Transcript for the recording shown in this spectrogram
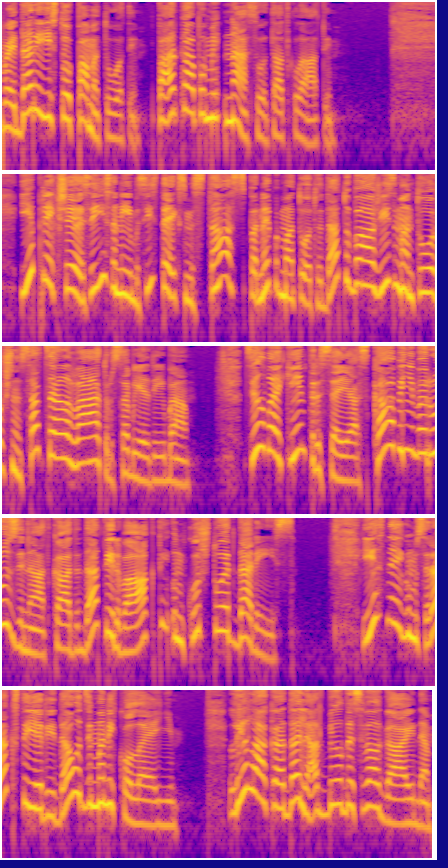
vai darījis to pamatoti. Pārkāpumi nesot atklāti. Iepriekšējais īstenības izteiksmes stāsts par nepamatotu datubāžu izmantošanu sacēla vētru sabiedrībā. Cilvēki interesējās, kā viņi var uzzināt, kāda dati ir vākti un kurš to ir darījis. Iesniegumus rakstīja arī daudzi mani kolēģi. Lielākā daļa atbildes vēl gaida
